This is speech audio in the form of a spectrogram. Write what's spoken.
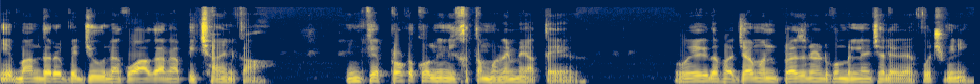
ये बांदर, बिज्जू, ना को आगा, ना पीछा इनका, इनके प्रोटोकॉल ही नहीं ख़त्म होने में आते। वो एक दफ़ा जर्मन प्रेसिडेंट को मिलने चले गए, कुछ भी नहीं।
